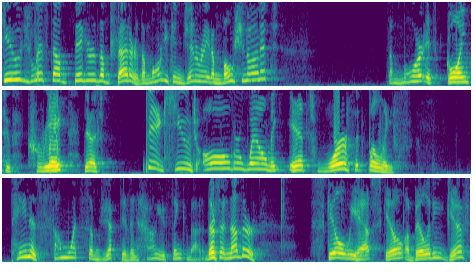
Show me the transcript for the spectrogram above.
huge list of bigger the better. The more you can generate emotion on it, the more it's going to create this big, huge, overwhelming, it's worth it belief. Pain is somewhat subjective in how you think about it. There's another skill we have, skill, ability, gift,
